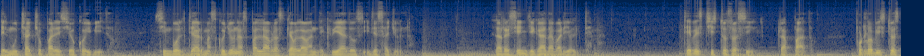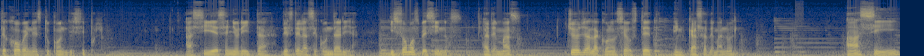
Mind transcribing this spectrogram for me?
El muchacho pareció cohibido. Sin voltear, masculló unas palabras que hablaban de criados y desayuno. La recién llegada varió el tema. Te ves chistoso así, rapado. Por lo visto este joven es tu condiscípulo. Así es, señorita, desde la secundaria. Y somos vecinos. Además, yo ya la conocí a usted en casa de Manuel. Ah, sí.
